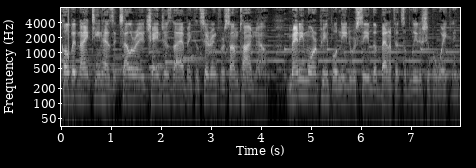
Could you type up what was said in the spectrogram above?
COVID 19 has accelerated changes that I have been considering for some time now. Many more people need to receive the benefits of Leadership Awakening.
